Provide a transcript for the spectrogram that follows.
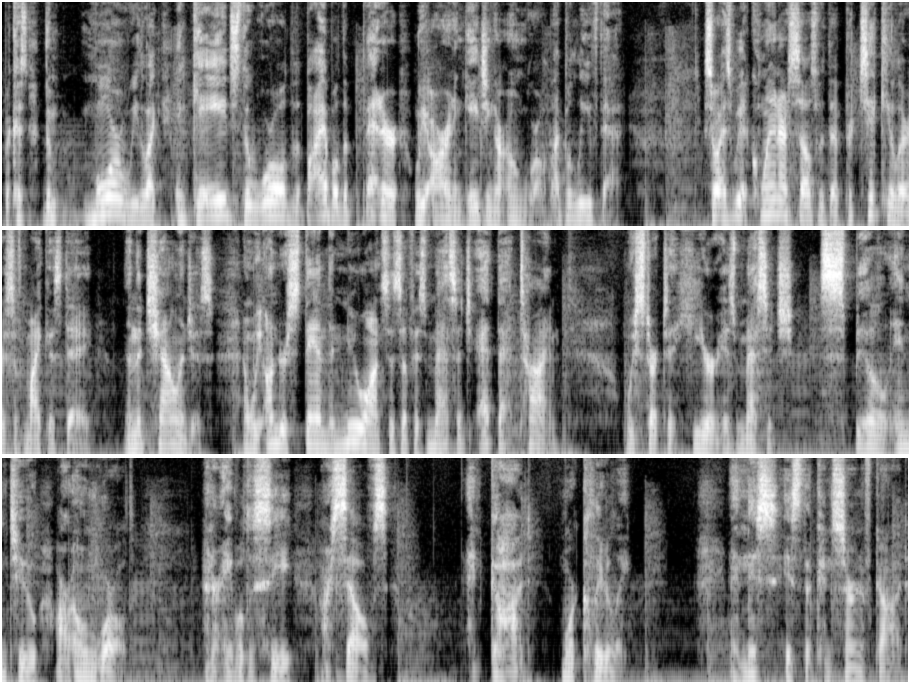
Because the more we like engage the world the bible the better we are at engaging our own world. I believe that. So as we acquaint ourselves with the particulars of micah's day and the challenges and we understand the nuances of his message at that time we start to hear his message spill into our own world and are able to see ourselves and God more clearly. And this is the concern of God.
